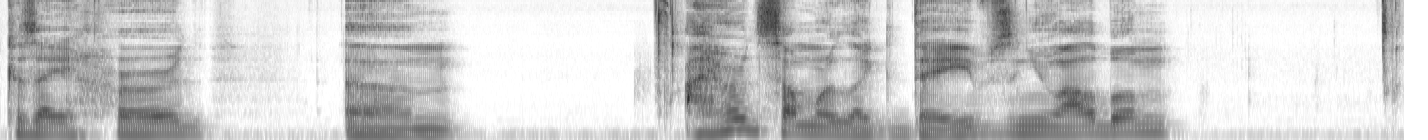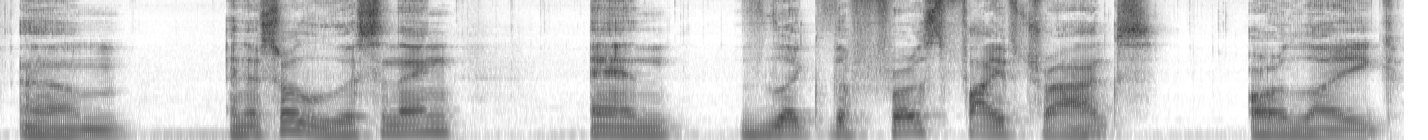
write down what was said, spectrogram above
because I heard, um, I heard somewhere like Dave's new album. Um, and I started listening, and like the first five tracks are like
